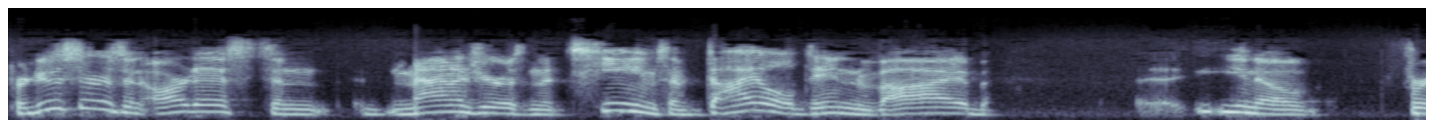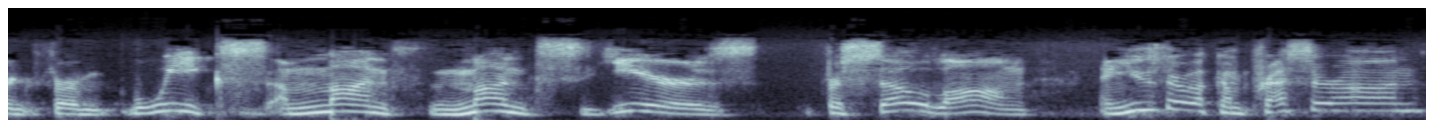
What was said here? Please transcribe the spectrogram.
producers and artists and managers and the teams have dialed in vibe, uh, you know, for for weeks, a month, months, years, for so long, and you throw a compressor on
